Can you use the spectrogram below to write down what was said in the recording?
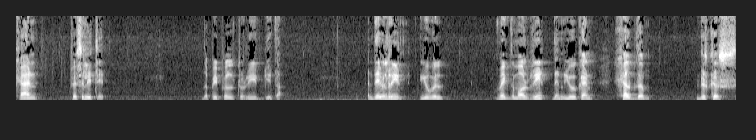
can facilitate the people to read Gita. And they will read. You will make them all read, then you can help them discuss.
